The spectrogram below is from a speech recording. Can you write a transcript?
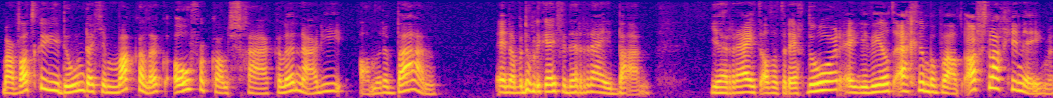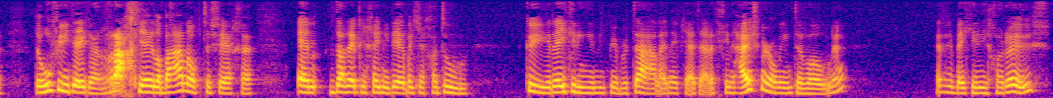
Maar wat kun je doen dat je makkelijk over kan schakelen naar die andere baan? En dan bedoel ik even de rijbaan. Je rijdt altijd rechtdoor en je wilt eigenlijk een bepaald afslagje nemen. Dan hoef je niet tegen rach je hele baan op te zeggen. En dan heb je geen idee wat je gaat doen. Kun je je rekeningen niet meer betalen en heb je uiteindelijk geen huis meer om in te wonen. Dat is een beetje rigoureus.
